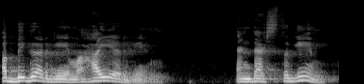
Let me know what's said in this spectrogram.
a bigger game, a higher game. And that's the game.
